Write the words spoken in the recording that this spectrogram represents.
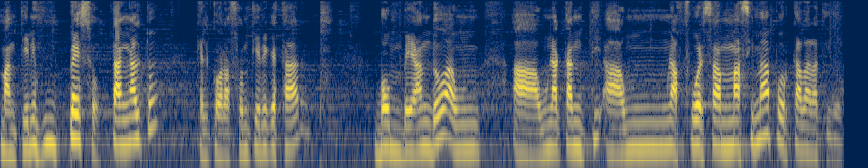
mantienes un peso tan alto que el corazón tiene que estar bombeando a, a, una a una fuerza máxima por cada latido.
